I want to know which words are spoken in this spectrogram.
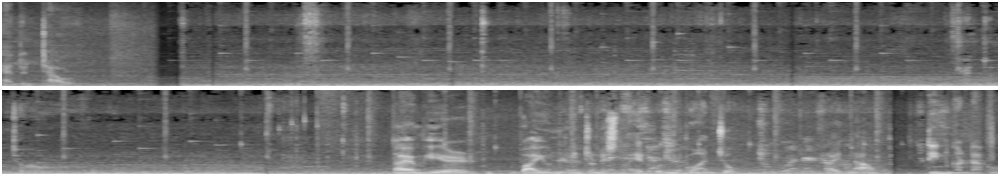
canton tower canton tower i am here bayun international airport in guangzhou right now तिन घन्टाको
